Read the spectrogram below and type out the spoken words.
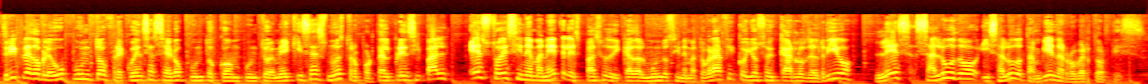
www.frecuenciacero.com.mx es nuestro portal principal. Esto es Cinemanet, el espacio dedicado al mundo cinematográfico. Yo soy Carlos del Río. Les saludo y saludo también a Roberto Ortiz.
